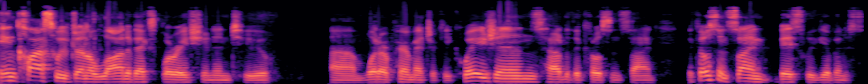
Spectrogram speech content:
in class, we've done a lot of exploration into um, what are parametric equations, how do the cosine sine. The cosine sine basically give us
